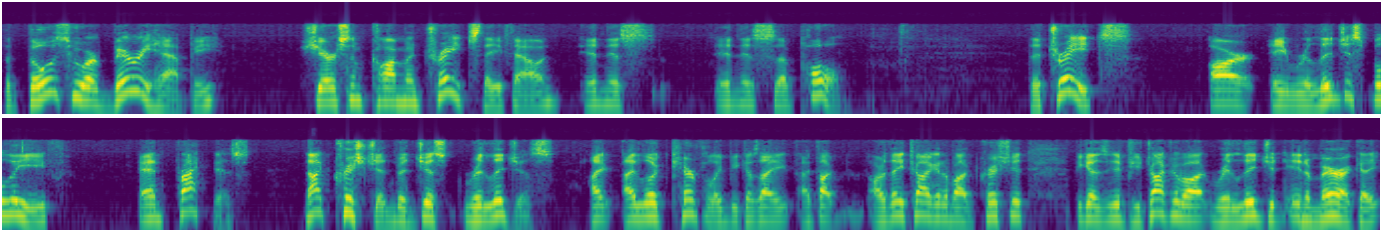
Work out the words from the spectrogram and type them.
But those who are very happy share some common traits they found in this in this uh, poll. The traits are a religious belief and practice, not Christian, but just religious. I, I looked carefully because I, I thought, are they talking about Christian? Because if you talk about religion in America,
